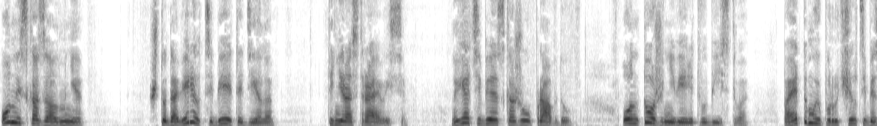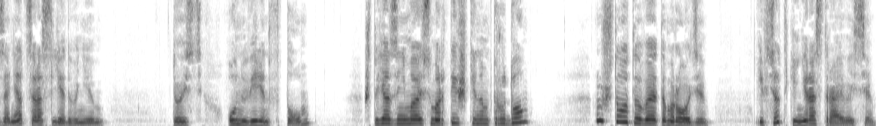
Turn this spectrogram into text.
Он и сказал мне, что доверил тебе это дело. Ты не расстраивайся. Но я тебе скажу правду. Он тоже не верит в убийство поэтому и поручил тебе заняться расследованием. То есть Он уверен в том, что я занимаюсь мартышкиным трудом? Ну, что-то в этом роде. И все-таки не расстраивайся.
